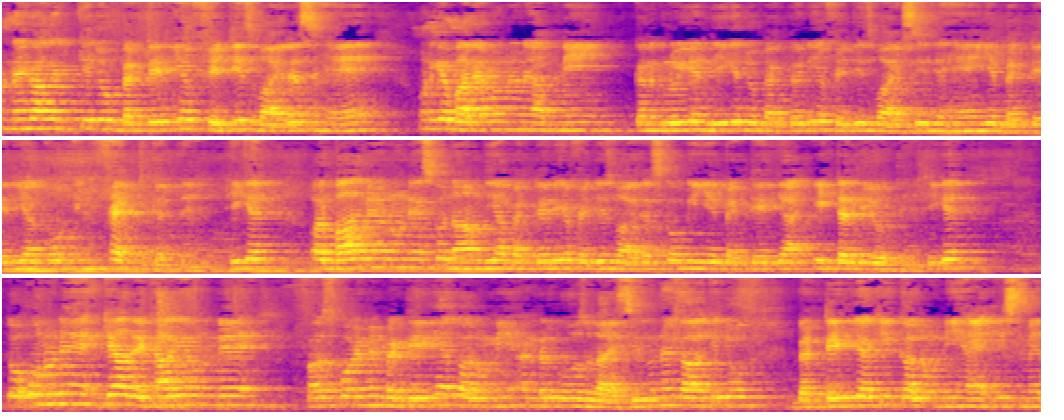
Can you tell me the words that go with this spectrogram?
उन्होंने कहा कि जो बैक्टीरिया फेजिस वायरस हैं, उनके बारे में उन्होंने अपनी कंक्लूजन दी कि जो बैक्टीरिया फेजिस वायरसेस हैं, ये बैक्टीरिया को इन्फेक्ट करते हैं, ठीक है? और बाद में उन्होंने इसको नाम दिया बैक्टीरिया फेजिस वायरस को कि ये बैक्टीरिया ईटर भी होते हैं, ठीक है? तो उन्होंने क्या देखा कि उन्होंने फ़र्स्ट पॉइंट में बैक्टीरिया कॉलोनी अंडरगोज लाइसिस। उन्होंने कहा कि जो बैक्टीरिया की कॉलोनी है, इसमें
